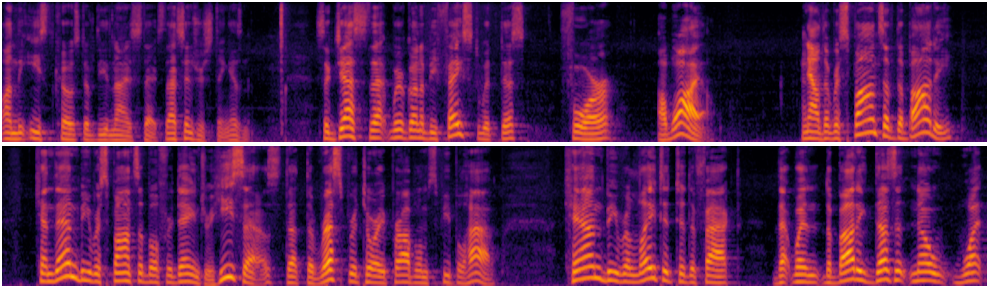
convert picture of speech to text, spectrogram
on the East Coast of the United States. That's interesting, isn't it? Suggests that we're going to be faced with this for a while. Now, the response of the body can then be responsible for danger. He says that the respiratory problems people have can be related to the fact that when the body doesn't know what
